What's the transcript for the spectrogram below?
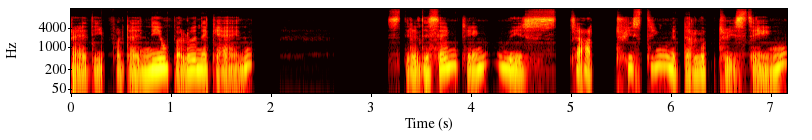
ready for the new balloon again. Still the same thing. We start twisting with the loop twisting.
